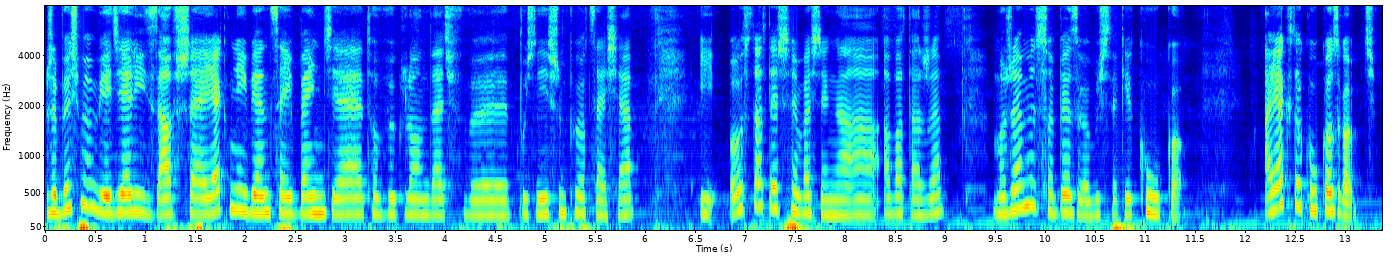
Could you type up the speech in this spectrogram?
Żebyśmy wiedzieli zawsze, jak mniej więcej będzie to wyglądać w późniejszym procesie. I ostatecznie właśnie na awatarze możemy sobie zrobić takie kółko. A jak to kółko zrobić?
